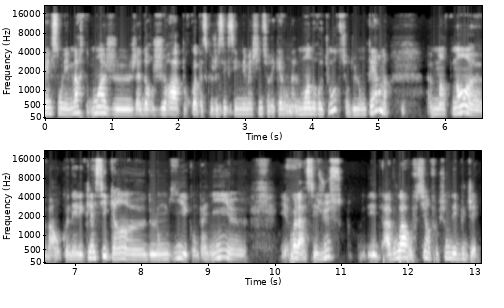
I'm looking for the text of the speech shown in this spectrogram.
quelles sont les marques. Moi, j'adore Jura. Pourquoi? Parce que je sais que c'est une des machines sur lesquelles on a le moins de retours sur du long terme. Euh, maintenant, euh, bah, on connaît les classiques hein, euh, de Longhi et compagnie. voilà, c'est juste à voir aussi en fonction des budgets.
